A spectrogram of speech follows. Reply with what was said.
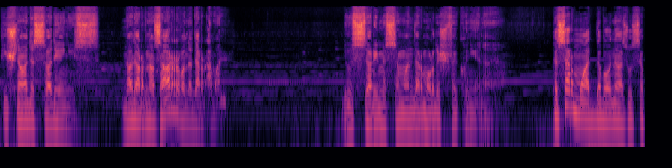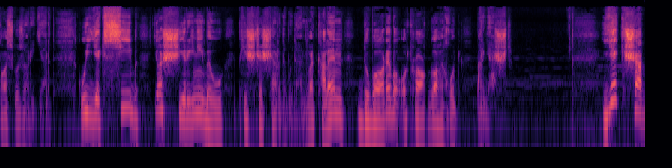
پیشنهاد ساده نیست. نه در نظر و نه در عمل. دوست داری مثل من در موردش فکر کنی نه؟ پسر معدبانه از او سپاسگزاری کرد. گویی یک سیب یا شیرینی به او پیشکش کرده بودند و کلن دوباره به اتراقگاه خود برگشت. یک شب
